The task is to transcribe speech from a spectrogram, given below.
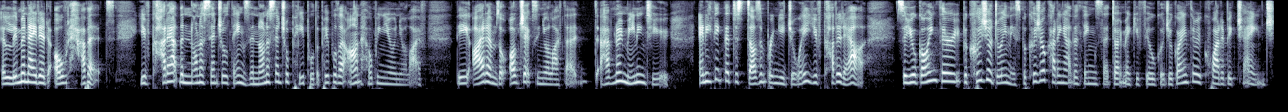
eliminated old habits. You've cut out the non essential things, the non essential people, the people that aren't helping you in your life, the items or objects in your life that have no meaning to you. Anything that just doesn't bring you joy, you've cut it out. So you're going through, because you're doing this, because you're cutting out the things that don't make you feel good, you're going through quite a big change.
